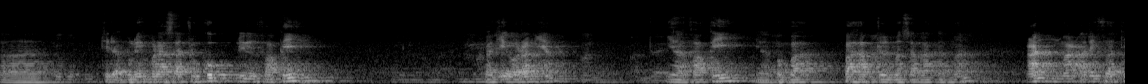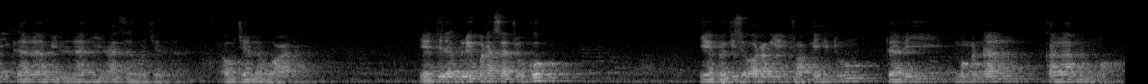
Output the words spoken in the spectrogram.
eh, cukup. tidak boleh merasa cukup lil faqih bagi orang yang ya faqih ya paham dalam masalah agama an ma'rifati kalamillahi azza wa jalla au jalla wa ala. Ya tidak boleh merasa cukup ya bagi seorang yang faqih itu dari mengenal kalamullah.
